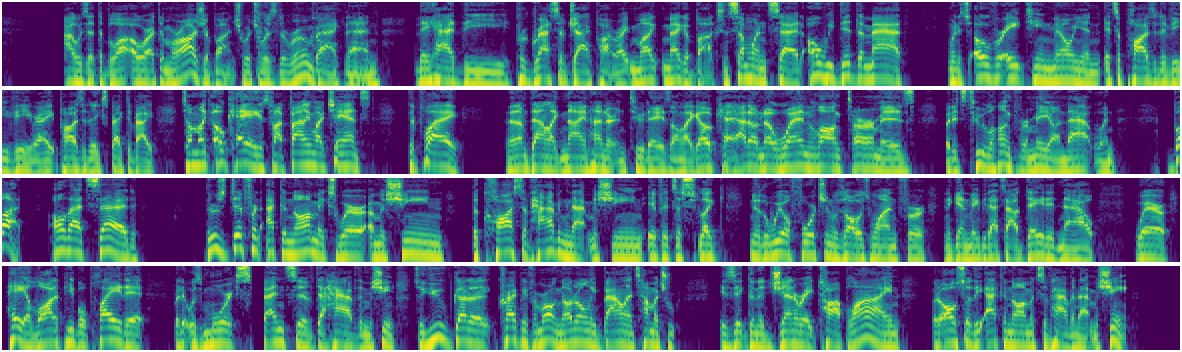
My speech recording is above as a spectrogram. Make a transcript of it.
I was at the blo- or at the Mirage a bunch, which was the room back then. They had the progressive jackpot, right? Me- mega bucks. And someone said, Oh, we did the math. When it's over 18 million, it's a positive EV, right? Positive expected value. So I'm like, okay, it's finally my chance to play. And then I'm down like 900 in two days. I'm like, okay, I don't know when long term is, but it's too long for me on that one. But all that said, there's different economics where a machine the cost of having that machine if it's a like you know the wheel of fortune was always one for and again maybe that's outdated now where hey a lot of people played it but it was more expensive to have the machine. So you've got to correct me if i'm wrong not only balance how much is it going to generate top line but also the economics of having that machine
